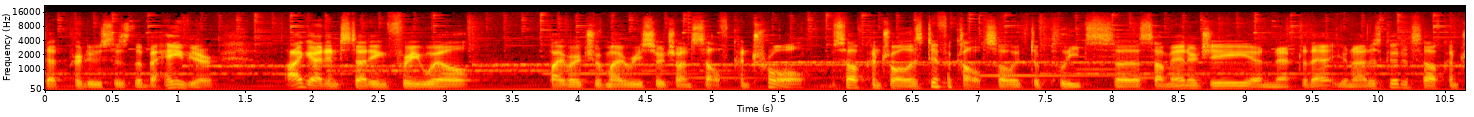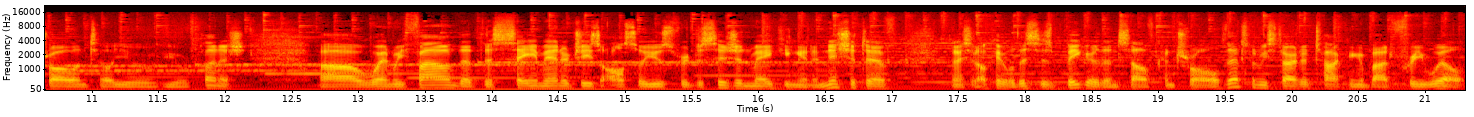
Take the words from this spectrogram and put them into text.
that produces the behavior. I got in studying free will by virtue of my research on self control. Self control is difficult, so it depletes uh, some energy, and after that, you're not as good at self control until you, you replenish. Uh, when we found that the same energy is also used for decision making and initiative, and I said, okay, well, this is bigger than self control. That's when we started talking about free will.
